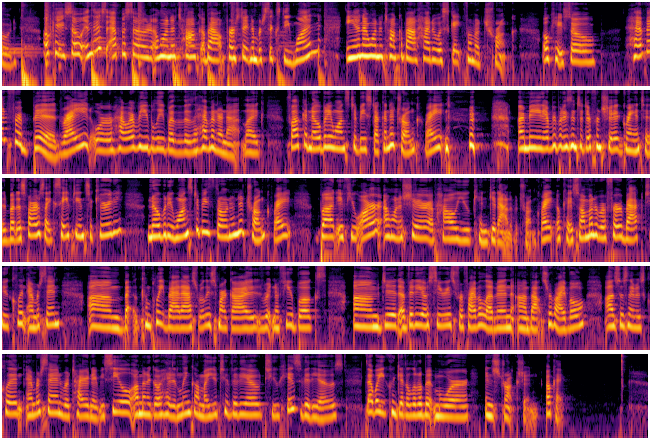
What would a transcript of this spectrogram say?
episode. Okay, so in this episode, I want to talk about first date number 61 and I want to talk about how to escape from a trunk. Okay, so heaven forbid, right? Or however you believe whether there's a heaven or not. Like, fucking nobody wants to be stuck in a trunk, right? I mean, everybody's into different shit, granted, but as far as like safety and security, nobody wants to be thrown in a trunk, right? But if you are, I want to share of how you can get out of a trunk, right? Okay, so I'm going to refer back to Clint Emerson, um, complete badass, really smart guy, written a few books, um, did a video series for 511 uh, about survival. Uh, so his name is Clint Emerson, retired Navy SEAL. I'm going to go ahead and link on my YouTube video to his videos. That way you can get a little bit more instruction. Okay.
